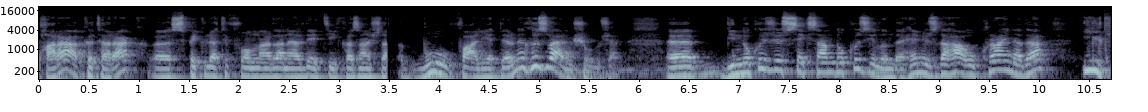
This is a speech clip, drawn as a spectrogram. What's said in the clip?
para akıtarak spekülatif fonlardan elde ettiği kazançlar bu faaliyetlerine hız vermiş olacak. 1989 yılında henüz daha Ukrayna'da ilk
